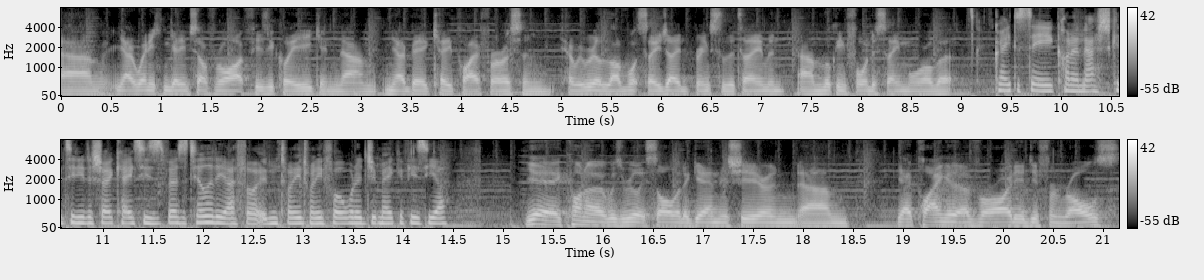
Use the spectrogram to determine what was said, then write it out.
Um, you know, when he can get himself right physically, he can, um, you know, be a key player for us. And you know, we really love what CJ brings to the team, and um, looking forward to seeing more of it great to see Connor Nash continue to showcase his versatility, I thought, in 2024. What did you make of his year? Yeah, Connor was really solid again this year and um, yeah, playing a variety of different roles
